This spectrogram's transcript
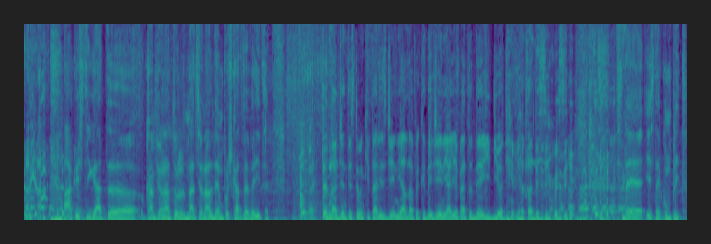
a câștigat uh, campionatul național de împușcat veverițe. Ted Nugent este un chitarist genial, dar pe cât de genial e pe atât de idiot în viața de zi cu zi. Este, este cumplit.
